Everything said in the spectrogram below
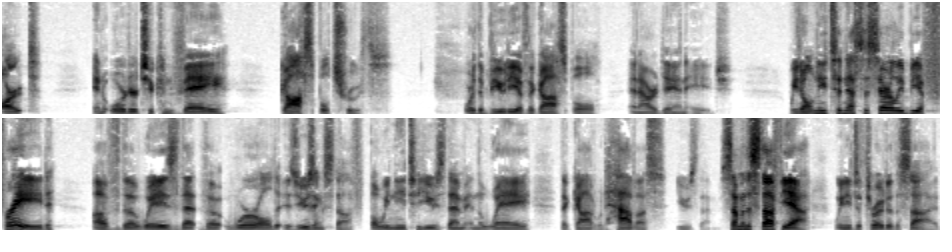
art in order to convey gospel truths or the beauty of the gospel in our day and age? We don't need to necessarily be afraid of the ways that the world is using stuff, but we need to use them in the way that God would have us use them. Some of the stuff, yeah, we need to throw to the side.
